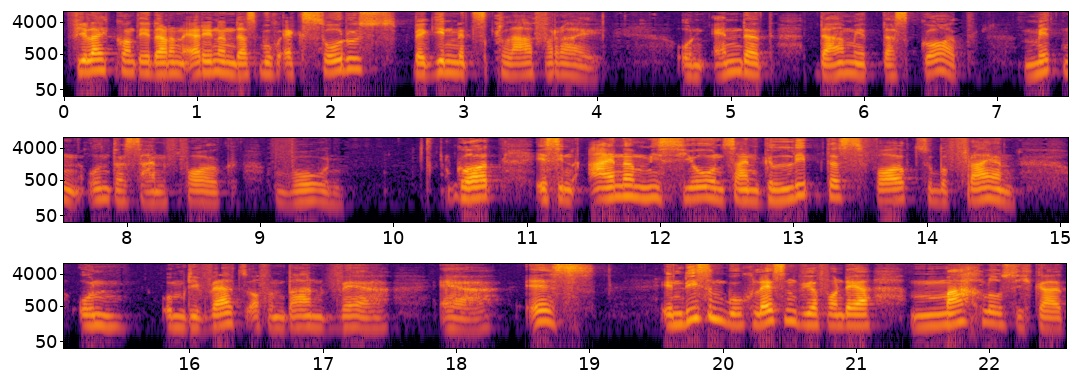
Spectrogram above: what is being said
Vielleicht könnt ihr daran erinnern, das Buch Exodus beginnt mit Sklaverei und endet damit, dass Gott mitten unter sein Volk wohnt. Gott ist in einer Mission, sein geliebtes Volk zu befreien und um die Welt zu offenbaren, wer er ist. In diesem Buch lesen wir von der Machtlosigkeit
